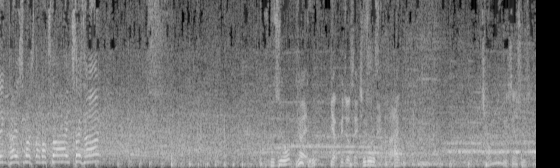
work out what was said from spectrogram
1点返しました松田。1対3藤尾？はい、いや藤尾選手藤尾ですか、はい。はい選手ですかね。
